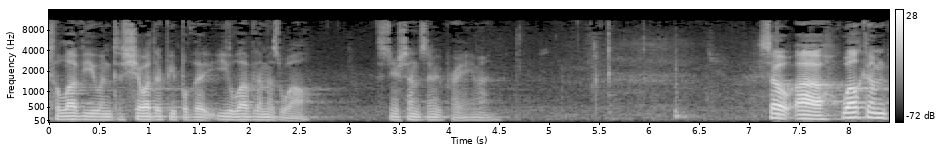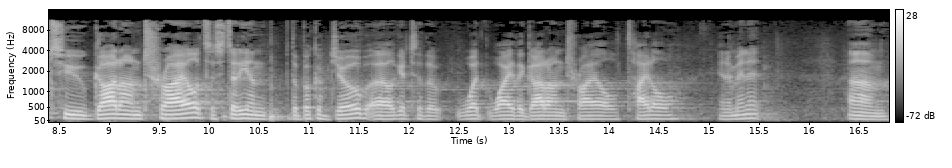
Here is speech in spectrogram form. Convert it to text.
to love you and to show other people that you love them as well. It's in your son's name we pray. Amen. So, uh, welcome to God on Trial. It's a study on the book of Job. Uh, I'll get to the what, why the God on Trial title in a minute. Um,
